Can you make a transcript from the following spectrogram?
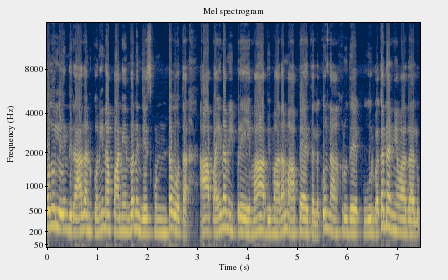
ఓదు లేనిది రాదనుకొని నా పని ఏందో నేను చేసుకుంటా పోతా. ఆ పైన మీ ప్రేమ అభిమానం ఆప్యాయతలకు నా హృదయపూర్వక ధన్యవాదాలు.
